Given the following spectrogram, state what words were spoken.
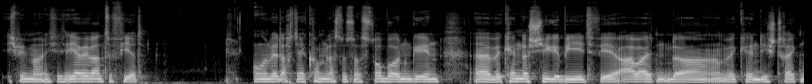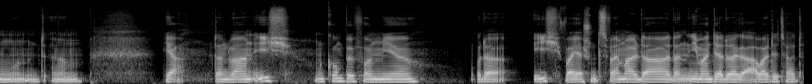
Ich bin mir nicht sicher. Ja, wir waren zu viert. Und wir dachten, ja komm, lass uns noch Snowboarden gehen. Äh, wir kennen das Skigebiet, wir arbeiten da, wir kennen die Strecken und ähm, ja, dann waren ich, ein Kumpel von mir, oder ich war ja schon zweimal da, dann jemand, der da gearbeitet hat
